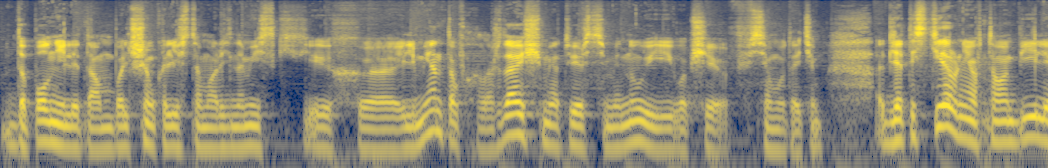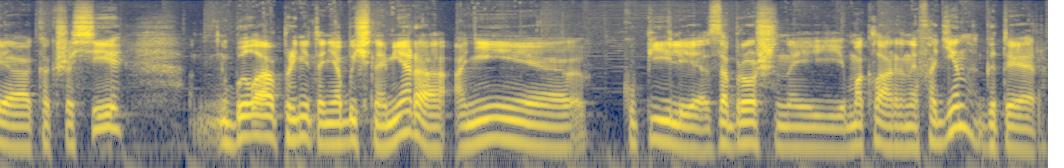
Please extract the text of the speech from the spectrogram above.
дополнили там большим количеством аэродинамических э, элементов, охлаждающими отверстиями, ну и вообще всем вот этим. Для тестирования автомобиля как шасси была принята необычная мера. Они купили заброшенный McLaren F1 GTR,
